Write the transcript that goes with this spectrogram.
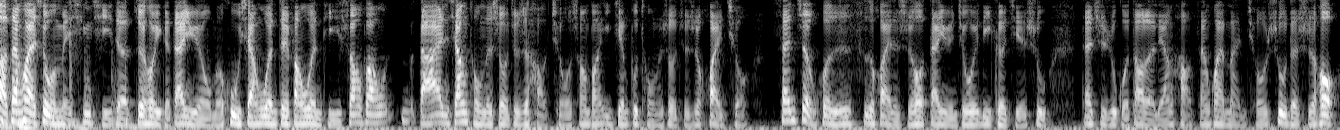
好三坏是我们每星期的最后一个单元，我们互相问对方问题，双方答案相同的时候就是好球，双方意见不同的时候就是坏球。三正或者是四坏的时候，单元就会立刻结束。但是如果到了良好三坏满球数的时候，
